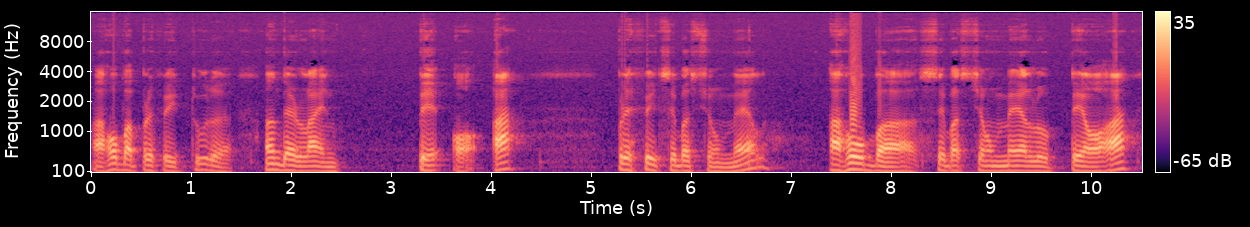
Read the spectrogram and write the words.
arroba prefeitura, underline POA, prefeito Sebastião Melo, arroba Sebastião Melo POA,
